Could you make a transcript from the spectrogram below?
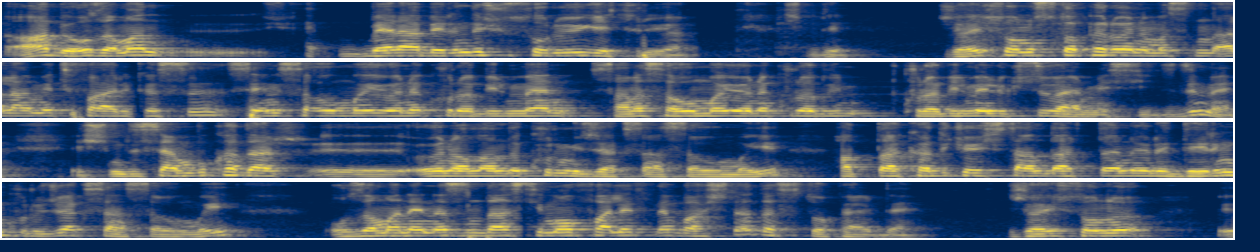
Abi o zaman e, beraberinde şu soruyu getiriyor. Şimdi Jason'un stoper oynamasının alameti farikası senin savunmayı öne kurabilmen, sana savunmayı öne kurabil, kurabilme lüksü vermesiydi değil mi? E şimdi sen bu kadar e, ön alanda kurmayacaksan savunmayı, hatta Kadıköy standartlarına göre derin kuracaksan savunmayı, o zaman en azından Simon Falet'le başla da stoperde. Jason'u e,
